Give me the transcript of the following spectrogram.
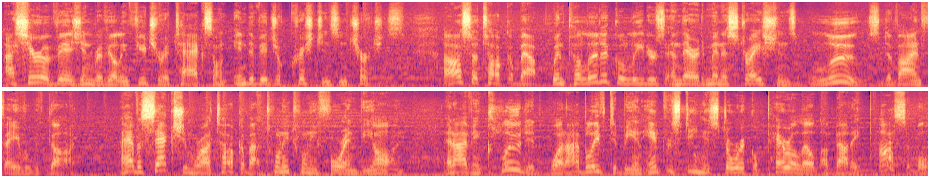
I share a vision revealing future attacks on individual Christians and churches. I also talk about when political leaders and their administrations lose divine favor with God. I have a section where I talk about 2024 and beyond, and I've included what I believe to be an interesting historical parallel about a possible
